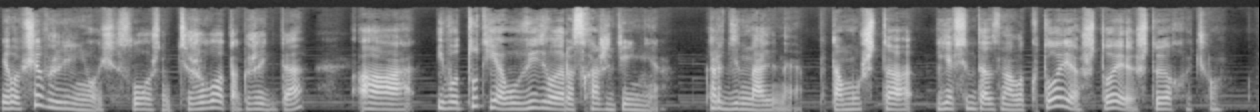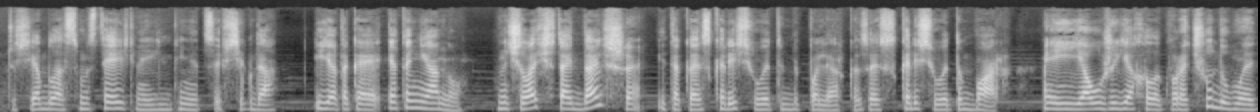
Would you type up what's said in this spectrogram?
И вообще в жизни очень сложно. Тяжело так жить, да? А, и вот тут я увидела расхождение кардинальное, потому что я всегда знала, кто я, что я, что я хочу. То есть я была самостоятельной единицей всегда. И я такая, это не оно. Начала читать дальше, и такая, скорее всего, это биполярка, скорее всего, это бар. И я уже ехала к врачу, думаю,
